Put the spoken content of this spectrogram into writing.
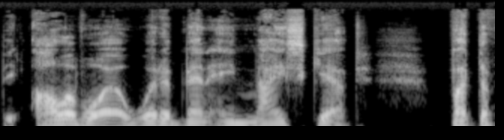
the olive oil would have been a nice gift, but the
